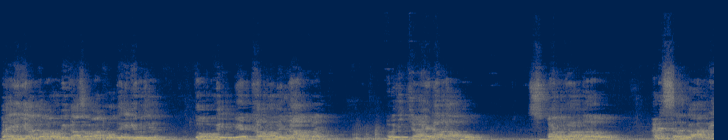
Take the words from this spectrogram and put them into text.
ભાઈ અહીંયા તમારો વિકાસમાં આટલો થઈ ગયો છે તો હવે બેઠા ભાવે ના અપાય હવે જાહેરાત આપો સ્પર્ધા કરાવો અને સરકારને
